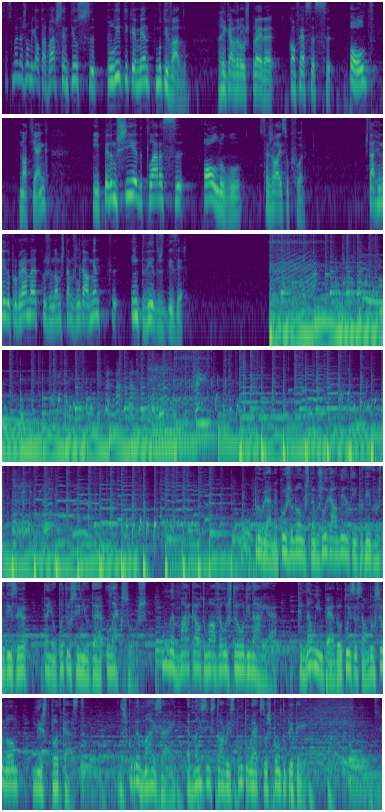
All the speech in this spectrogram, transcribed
Esta semana, João Miguel Tavares sentiu-se politicamente motivado. Ricardo Araújo Pereira confessa-se old, not young, e Pedro Mexia declara-se ólogo, seja lá isso o que for. Está reunido o programa cujo nome estamos legalmente impedidos de dizer. Programa cujo nome estamos legalmente impedidos de dizer tem o patrocínio da Lexus, uma marca automóvel extraordinária que não impede a utilização do seu nome neste podcast. Descubra mais em amazingstories.lexus.pt.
